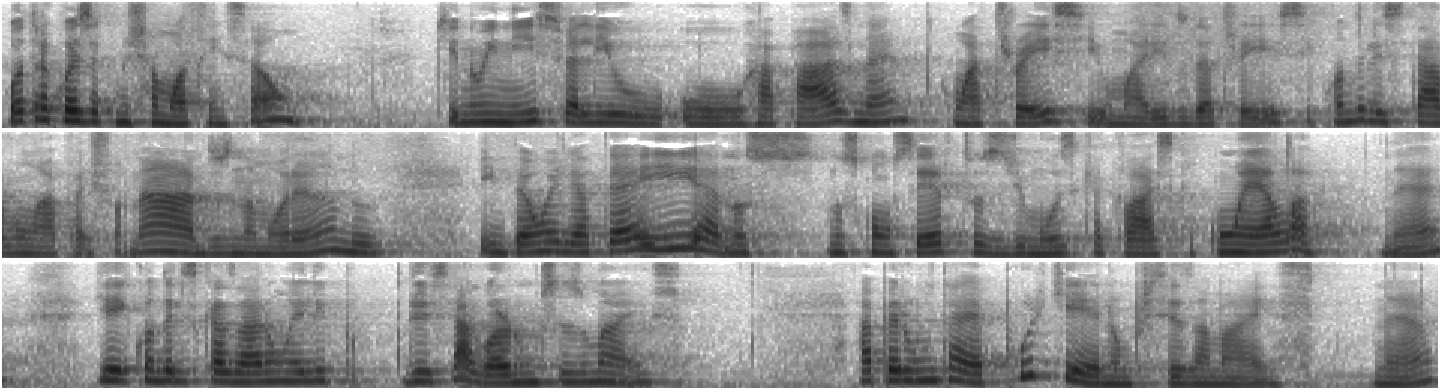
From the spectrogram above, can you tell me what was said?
Outra coisa que me chamou a atenção, que no início ali o, o rapaz, né, com a Tracy, o marido da Tracy, quando eles estavam lá apaixonados, namorando, então ele até ia nos, nos concertos de música clássica com ela, né? E aí quando eles casaram, ele disse: ah, agora não preciso mais. A pergunta é: por que não precisa mais, né?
